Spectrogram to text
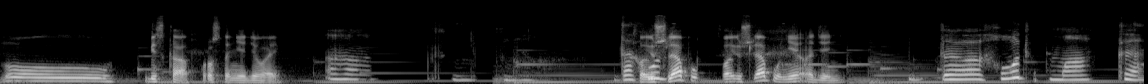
ну, без К, просто не одевай. Ага. Не поняла. Твою Дохуд, шляпу, твою шляпу не одень. дохуд мака.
